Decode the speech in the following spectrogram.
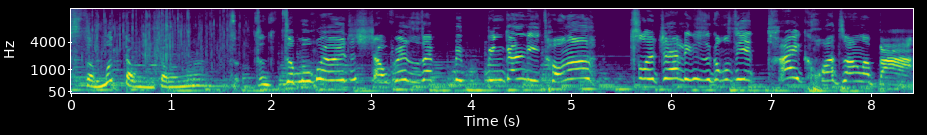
什么东东啊？怎怎怎么会有一只小飞鼠在饼饼干里头呢？这家零食公司也太夸张了吧！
